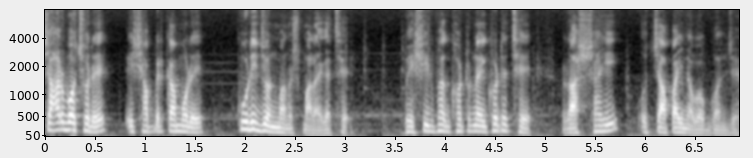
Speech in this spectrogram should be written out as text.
চার বছরে এই সাপের কামড়ে কুড়ি জন মানুষ মারা গেছে। বেশিরভাগ ঘটনাই ঘটেছে রাজশাহী ও চাপাই নবাবগঞ্জে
